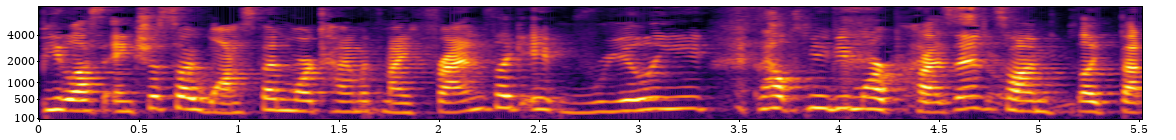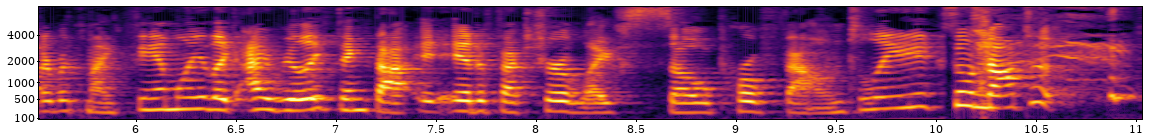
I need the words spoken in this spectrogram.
be less anxious so I want to spend more time with my friends. Like it really it helps me be more present so I'm like better with my family. Like I really think that it, it affects your life so profoundly. So not to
